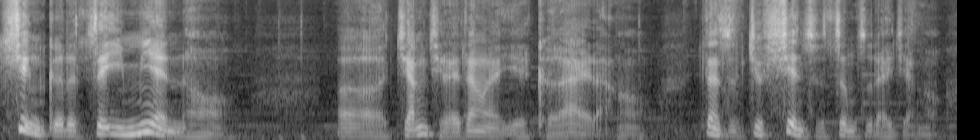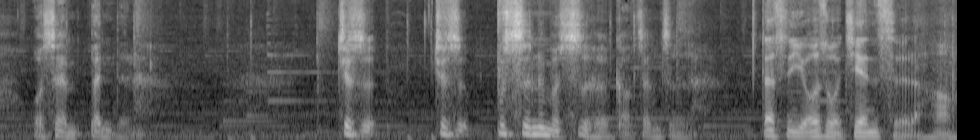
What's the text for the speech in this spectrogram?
性格的这一面哦，呃，讲起来当然也可爱了哦，但是就现实政治来讲哦，我是很笨的啦，就是。就是不是那么适合搞政治的，但是有所坚持了哈。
